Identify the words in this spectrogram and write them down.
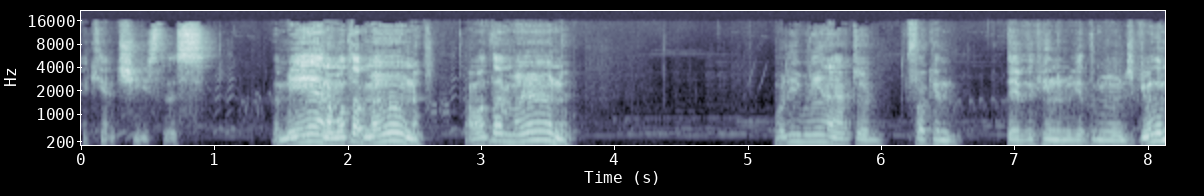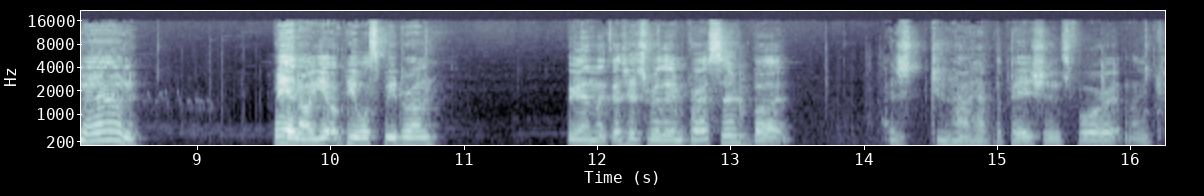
I can't cheese this. Let me in. I want that moon. I want that moon. What do you mean I have to fucking save the kingdom to get the moon? Just give me the moon. But yeah, no, I get what people speedrun. Again, like that shit's really impressive, but I just do not have the patience for it. Like,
